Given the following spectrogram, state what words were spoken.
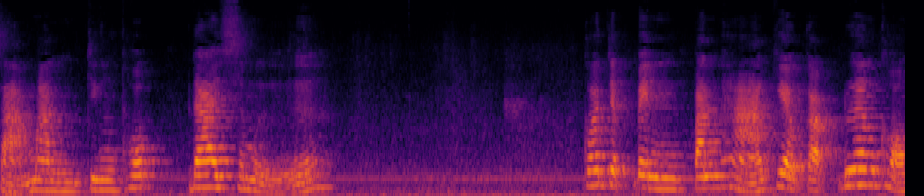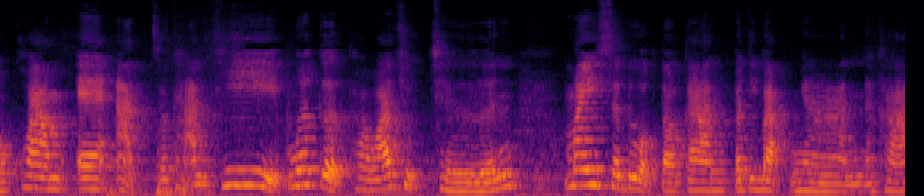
สามัญจึงพบได้เสมอ ก็จะเป็นปัญหาเกี่ยวกับเรื่องของความแออัดสถานที่เมื่อเกิดภาวะฉุกเฉิน ไม่สะดวกต่อการปฏิบัติงานนะคะ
